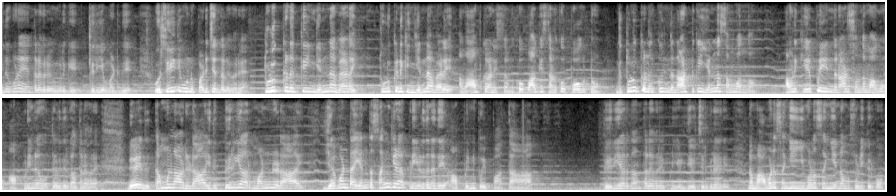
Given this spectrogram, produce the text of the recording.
இது கூட ஏன் தலைவர் இவங்களுக்கு தெரிய மாட்டுது? ஒரு செய்தி ஒன்று படித்த தலைவரை. துளுக்கனுக்கு இங்கே என்ன வேலை? துளுக்கனுக்கு இங்கே என்ன வேலை? அவன் ஆப்கானிஸ்தானுக்கோ பாகிஸ்தானுக்கோ போகட்டும். இந்த துளுக்கனுக்கும் இந்த நாட்டுக்கும் என்ன சம்பந்தம்? அவனுக்கு எப்படி இந்த நாடு சொந்தமாகும் அப்படின்னு ஒருத்தர் எழுதியிருக்கான் தலைவரே. டேய் இது தமிழ்நாடுடா இது பெரியார் மண்ணுடா எவன்டா எந்த சங்கிடா இப்படி எழுதுனது அப்படின்னு போய் பார்த்தா பெரியார் தான் தலைவரை இப்படி எழுதி வச்சிருக்கிறாரு. நம்ம அவனை சங்கி இவனை சங்கின்னு நம்ம சொல்லிக்கிருக்கோம்.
